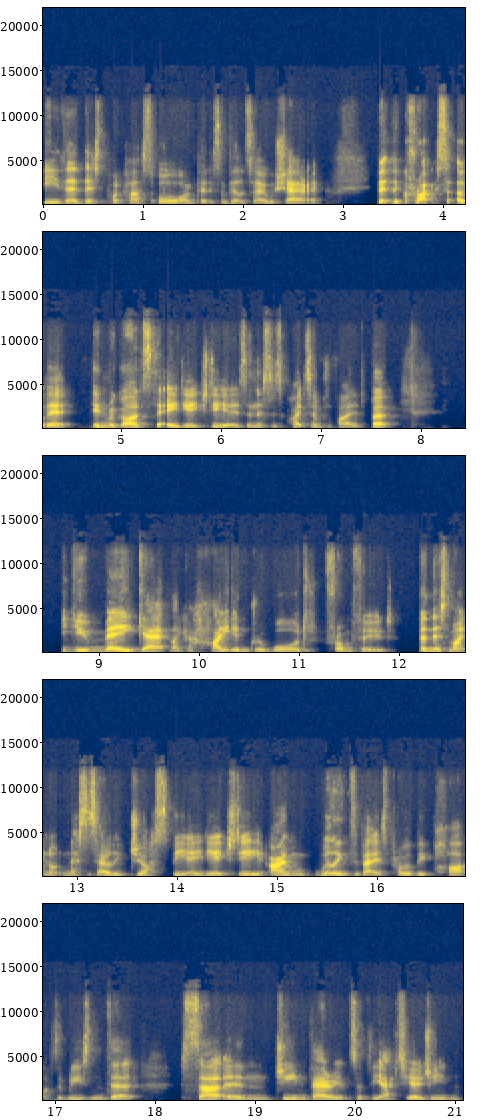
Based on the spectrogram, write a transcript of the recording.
either this podcast or on Fitness Unfiltered, so I will share it. But the crux of it in regards to ADHD is, and this is quite simplified, but you may get like a heightened reward from food and this might not necessarily just be ADHD. I'm willing to bet it's probably part of the reason that certain gene variants of the FTO gene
